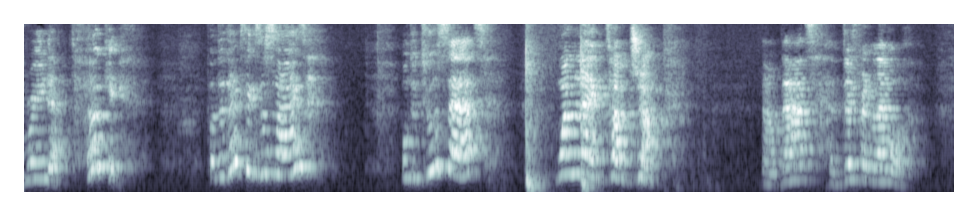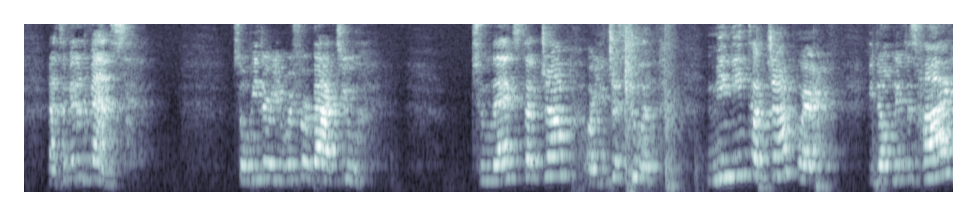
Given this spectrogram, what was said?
breathe out. Okay. For the next exercise, we'll do two sets, one leg tuck jump. Now that's a different level. That's a bit advanced. So either you refer back to two legs tuck jump, or you just do a mini tuck jump where you don't lift as high.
